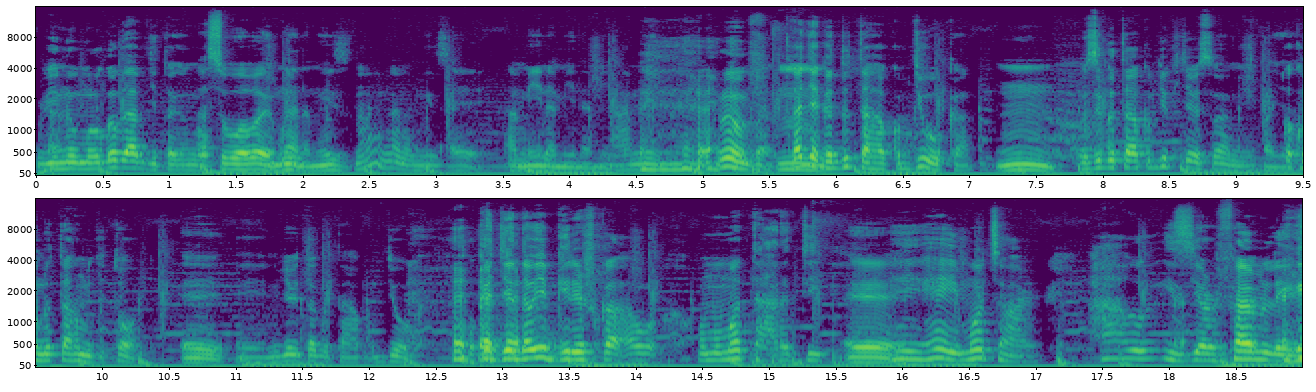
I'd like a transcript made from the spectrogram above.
Ibintu mu rugo babyitaga ngo ase ubu wabaye umwana mwiza. Nawe mwana mwiza. Eh, amin amin amin. Urumva? Twajyaga dutaha kubyuka. Mm, uzi gutaha kubyuka icyo bisobanuye? Ko kundi utaha mu gitondo. Eh, Eh, ni byo bita gutaha kubyuka. Ukagenda wibwirishwa umumotari uti hey hey motari how is your family?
